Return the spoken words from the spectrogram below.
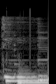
ti.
